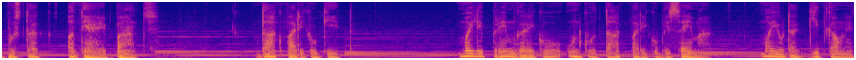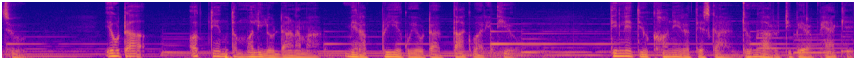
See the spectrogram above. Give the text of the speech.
पुस्तक अध्याय पाँच। दागपारीको गीत। मैले प्रेम गरेको उनको दागपारीको विषयमा म एउटा गीत गाउनेछु। एउटा अत्यन्त मलिलो डाँडामा मेरा प्रियको एउटा दागबारी थियो। तिनले त्यो खनेर त्यसका ढुङ्गाहरू टिपेर फ्याँके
